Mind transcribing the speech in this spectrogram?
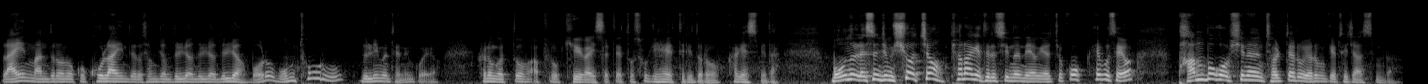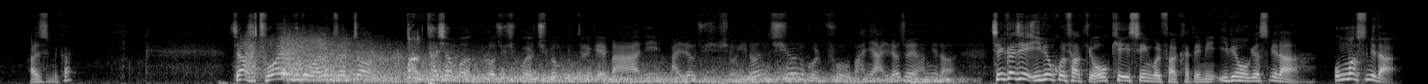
라인 만들어 놓고 그 라인대로 점점 늘려 늘려 늘려 뭐로 몸통으로 늘리면 되는 거예요. 그런 것도 앞으로 기회가 있을 때 또 소개해 드리도록 하겠습니다. 뭐 오늘 레슨 좀 쉬웠죠? 편하게 들을 수 있는 내용이었죠? 꼭 해보세요. 반복 없이는 절대로 여러분께 되지 않습니다. 아셨습니까? 자, 좋아요, 구독, 알람 설정 빡 다시 한번 눌러주시고요. 주변 분들께 많이 알려주십시오. 이런 쉬운 골프 많이 알려줘야 합니다. 지금까지 이병골프학교 OK 스윙 골프 아카데미 이병옥이었습니다. 옥맙습니다.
